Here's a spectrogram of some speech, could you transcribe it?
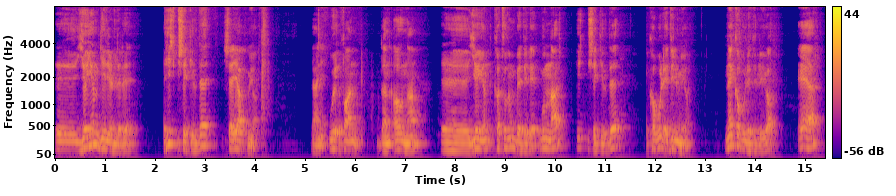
e, yayın gelirleri hiçbir şekilde şey yapmıyor. Yani UEFA'dan alınan e, yayın, katılım bedeli bunlar hiçbir şekilde kabul edilmiyor. Ne kabul ediliyor? Eğer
